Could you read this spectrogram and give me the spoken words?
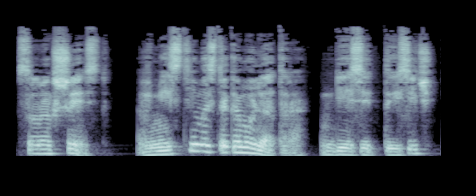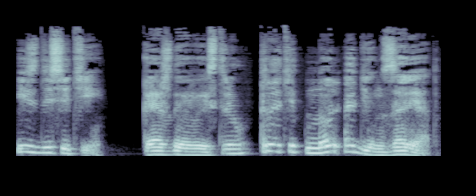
46. Вместимость аккумулятора 10 тысяч из 10. Каждый выстрел тратит 0,1 заряд.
